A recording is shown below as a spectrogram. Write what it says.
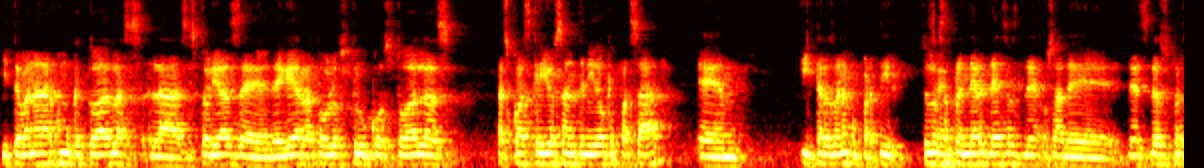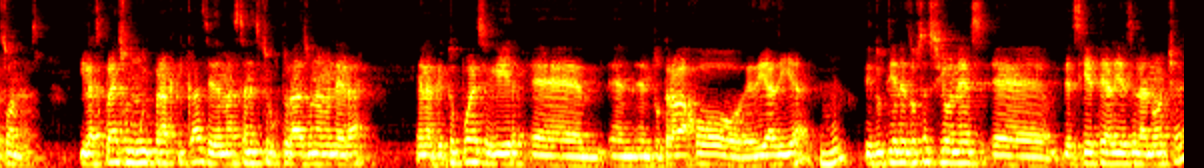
y te van a dar como que todas las, las historias de, de, guerra, todos los trucos, todas las, las, cosas que ellos han tenido que pasar eh, y te las van a compartir. Entonces vas a aprender de esas, de, o sea, de, de, esas personas. Y las clases son muy prácticas y además están estructuradas de una manera en la que tú puedes seguir eh, en, en, tu trabajo de día a día y tú tienes dos sesiones eh, de 7 a 10 de la noche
